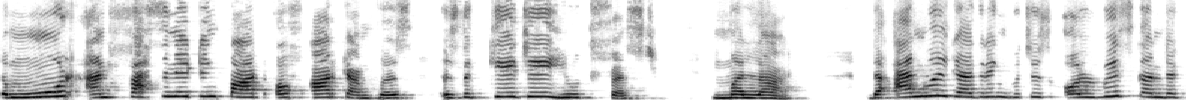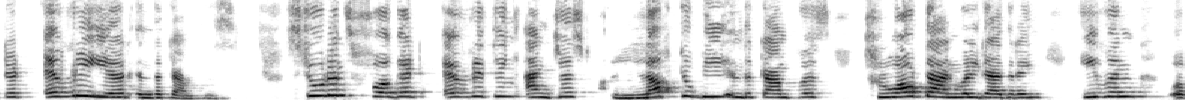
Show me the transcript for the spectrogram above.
The more and fascinating part of our campus is the KJ Youth Fest, Malar, the annual gathering which is always conducted every year in the campus. Students forget everything and just love to be in the campus throughout the annual gathering. Even uh,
